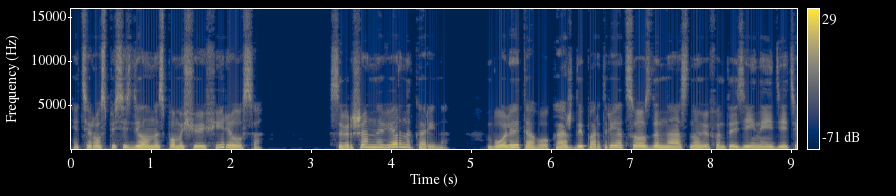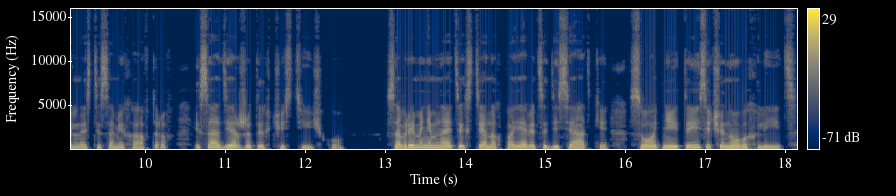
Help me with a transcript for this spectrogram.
Эти росписи сделаны с помощью Эфириуса? Совершенно верно, Карина. Более того, каждый портрет создан на основе фантазийной деятельности самих авторов и содержит их частичку. Со временем на этих стенах появятся десятки, сотни и тысячи новых лиц.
